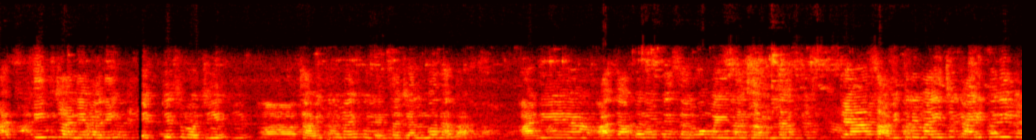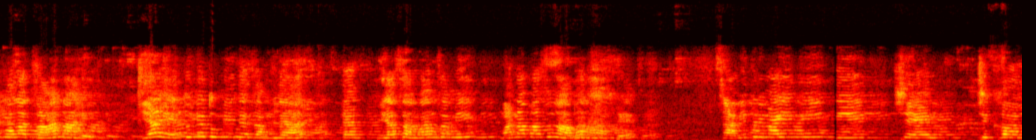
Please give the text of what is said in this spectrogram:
आज तीन जानेवारी एकतीस रोजी सावित्रीबाई फुलेंचा जन्म झाला. आणि आज आपण येथे सर्व महिला जमल्या. त्या सावित्रीबाईची काहीतरी तुम्हाला जाण आहे. या हेतूने तुम्ही इथे जमल्यात. या सर्वांचा मी मनापासून आभार मानते. सावित्रीबाईंनी ती शेण चिखल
